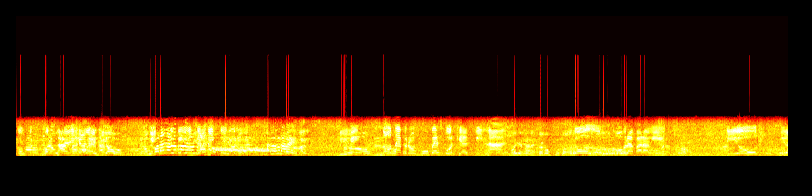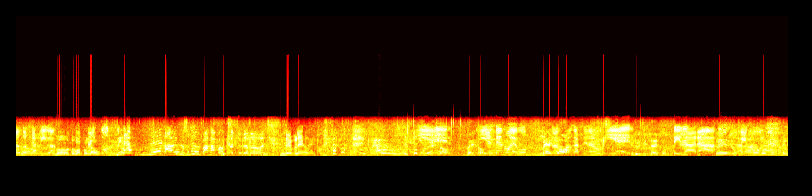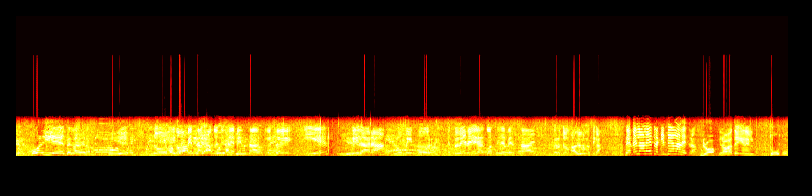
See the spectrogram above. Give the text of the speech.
Control. Bueno, Ah, pues, creen que otra Dios. Hazlo otra vez. No te preocupes porque al final Oye, pero esta computadora... todo obra para bien. Dios, mirando hacia arriba, No, tú vas por la. Mira, neta, yo sé que voy para acá, pero... Un reflejo. Él, Berto. y él de nuevo, van y ¿Qué tú él hiciste eso? te dará Sí. lo mejor. Oh, y él, ¿verdad? Era. Y él. No, eso de pensar, cuando de aquí. pensar, eso es, y él te dará lo mejor. Después viene algo así de pensar, pero tengo que escuchar Algo la música. Deme la letra, ¿quién tiene la letra? Yo. Grábate en el toto.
